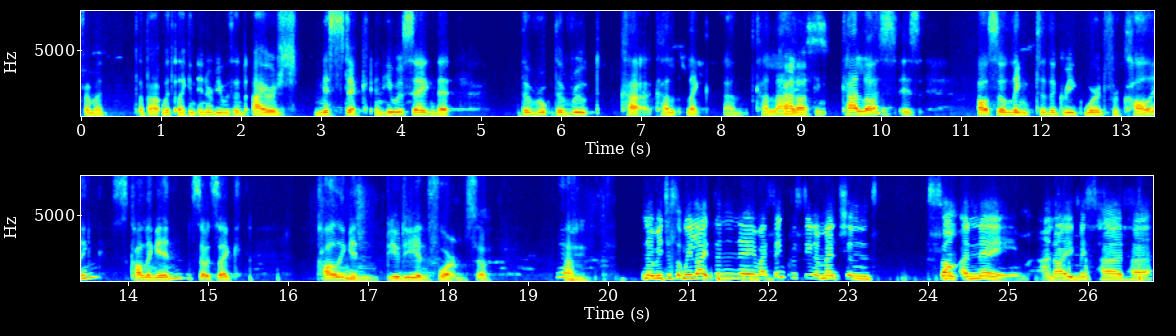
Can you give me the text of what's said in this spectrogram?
from a about with like an interview with an Irish mystic and he was saying that the root the root ka, ka, like um kalai, I Kalos. think kalos is also linked to the Greek word for calling, calling in. So it's like calling Oh. in beauty and form. So yeah, Mm. No, we just we like the name. I think Christina mentioned some a name, and I misheard her,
